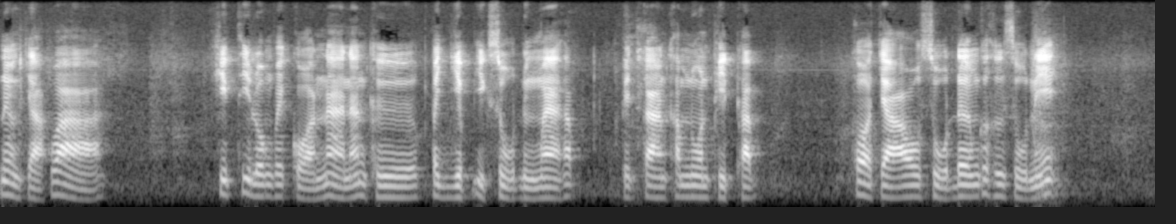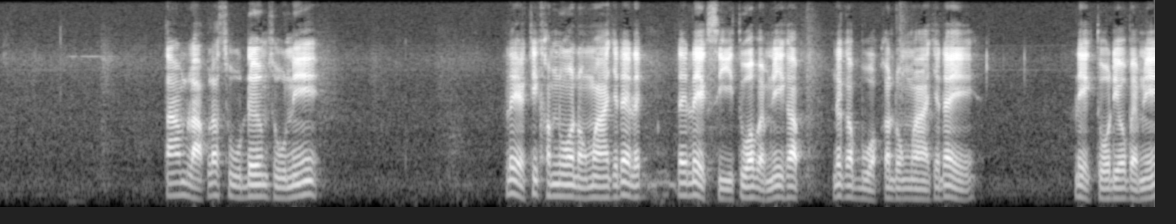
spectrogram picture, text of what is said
เนื่องจากว่า คลิปที่ลงไปก่อนหน้านั้นคือไปหยิบอีกสูตรหนึ่งมาครับ เป็นการคำนวณผิดครับ ก็จะเอาสูตรเดิมก็คือสูตรนี้ ตามหลักแล้วสูตรเดิมสูตรนี้ เลขที่คำนวณออกมาจะได้เลได้เลขสี่ตัวแบบนี้ครับ แล้วก็บวกกันลงมาจะได้เลขตัวเดียวแบบนี้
